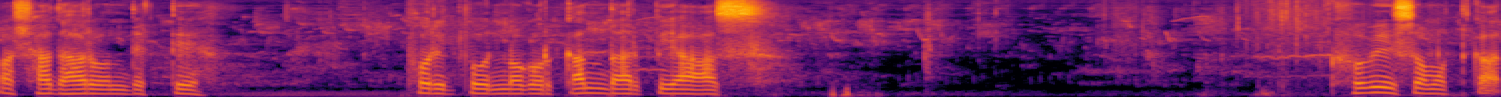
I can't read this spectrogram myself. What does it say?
অসাধারণ দেখতে। ফরিদপুর নগর কান্দার পেঁয়াজ। খুবই চমৎকার।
